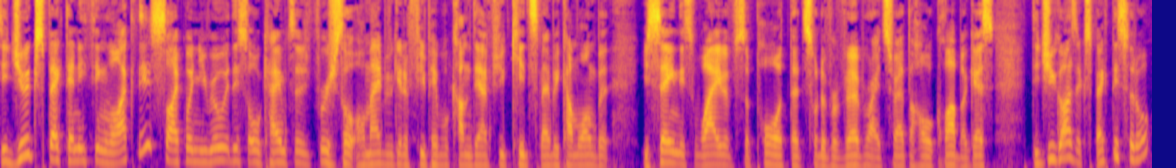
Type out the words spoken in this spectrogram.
did you expect anything like this? Like when you really this all came to fruition, thought, oh, maybe we get a few people come down, a few kids maybe come along, but you're seeing this wave of support that sort of reverberates throughout the whole club. I guess. Did you guys expect this at all?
